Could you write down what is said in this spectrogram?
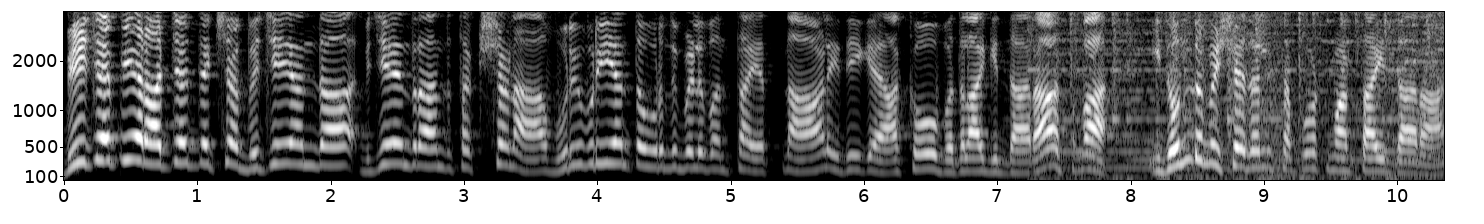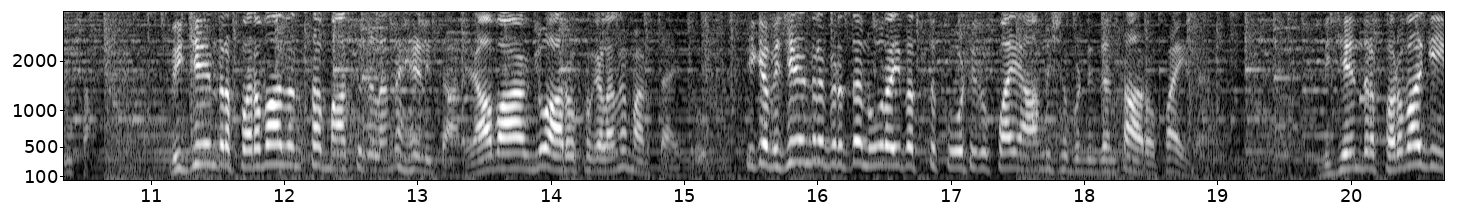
ಬಿಜೆಪಿಯ ರಾಜ್ಯಾಧ್ಯಕ್ಷ ವಿಜಯಂದ, ವಿಜಯೇಂದ್ರ ಅಂದ ತಕ್ಷಣ ಉರಿ ಉರಿ ಅಂತ ಉರಿದು ಬೀಳುವಂತ ಯತ್ನಾಳ್ ಇದೀಗ ಯಾಕೋ ಬದಲಾಗಿದ್ದಾರಾ ಅಥವಾ ಇದೊಂದು ವಿಷಯದಲ್ಲಿ ಸಪೋರ್ಟ್ ಮಾಡ್ತಾ ಇದ್ದಾರಾ ಅಂತ. ವಿಜಯೇಂದ್ರ ಪರವಾದಂಥ ಮಾತುಗಳನ್ನು ಹೇಳಿದ್ದಾರೆ. ಯಾವಾಗಲೂ ಆರೋಪಗಳನ್ನು ಮಾಡ್ತಾ ಇದ್ರು. ಈಗ ವಿಜಯೇಂದ್ರ ವಿರುದ್ಧ ನೂರೈವತ್ತು ಕೋಟಿ ರೂಪಾಯಿ ಆಮಿಷ ಬಂದಿದ್ದಂಥ ಆರೋಪ ಇದೆ. ವಿಜಯೇಂದ್ರ ಪರವಾಗಿ ಈ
